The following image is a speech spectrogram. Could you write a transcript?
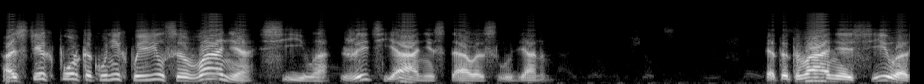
а с тех пор, как у них появился Ваня, сила, житья не стала слудяном. Этот Ваня Сила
